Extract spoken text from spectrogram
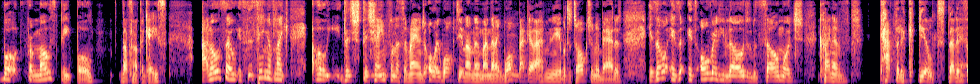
But for most people, that's not the case. And also, it's the thing of like, oh, the, the shamefulness around, oh, I walked in on him and then I walked mm. back out. I haven't been able to talk to him about it. It's, al- it's, it's already loaded with so much kind of Catholic guilt that it's,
